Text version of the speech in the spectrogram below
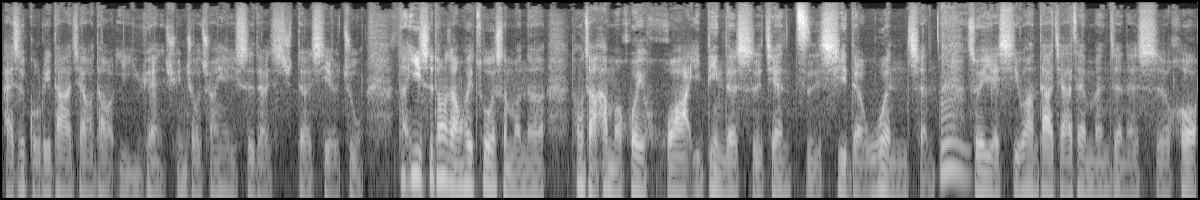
还是鼓励大家到医院寻求专业医师的的协助。那医师通常会做什么呢？通常他们会花一定的时间，仔细的问诊。嗯，所以也希望大家在门诊的时候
